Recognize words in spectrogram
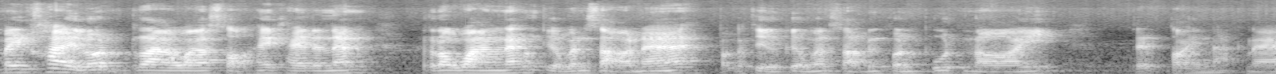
ไม่ค่อยลดราวาสอกให้ใครดังนั้น ระวังนะคนเกิดวันเสาร์นะ ปกติคนเกิดวันเสาร์เป็นคนพูดน้อย แต่ต่อยหนักนะ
